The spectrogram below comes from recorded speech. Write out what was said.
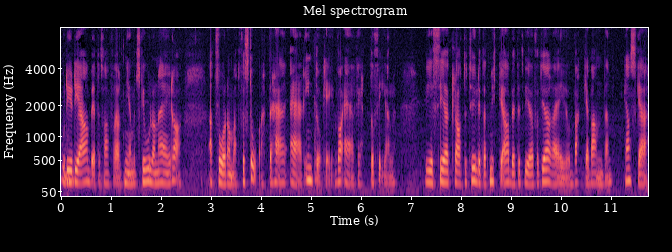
Och det är det arbetet framförallt ner mot skolorna är idag. Att få dem att förstå att det här är inte okej. Vad är rätt och fel? Vi ser klart och tydligt att mycket arbetet vi har fått göra är att backa banden ganska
